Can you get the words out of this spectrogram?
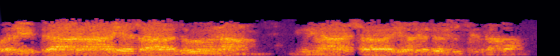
परित्राणाय साधूनाम्। विनाशाय च दुष्कृताम्।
